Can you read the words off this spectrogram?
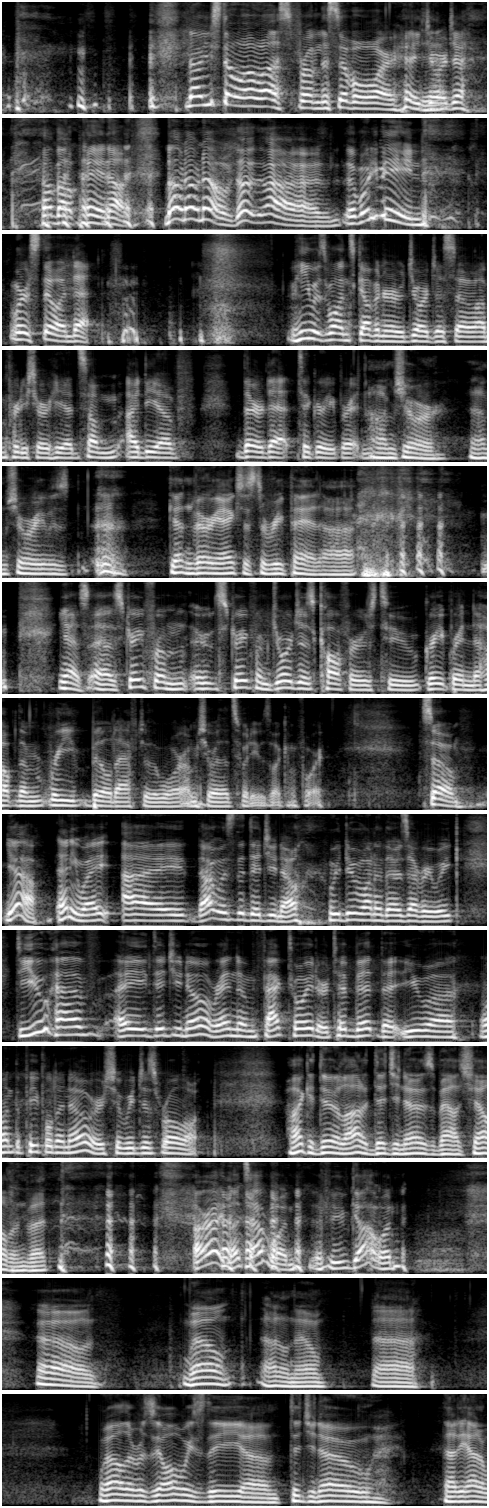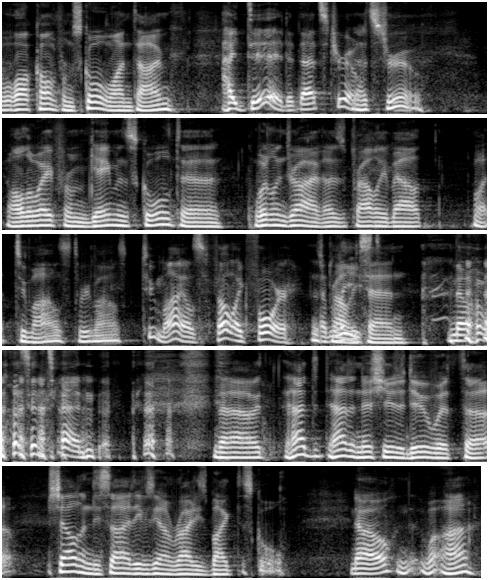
no, you still owe us from the Civil War. Hey, Georgia, how about paying up? no, no, no. no uh, what do you mean? We're still in debt. he was once governor of Georgia, so I'm pretty sure he had some idea of their debt to Great Britain. I'm sure. I'm sure he was getting very anxious to repay it. Uh, Yes, uh, straight from uh, straight from Georgia's coffers to Great Britain to help them rebuild after the war. I'm sure that's what he was looking for. So yeah. Anyway, I that was the did you know? We do one of those every week. Do you have a did you know a random factoid or tidbit that you uh, want the people to know, or should we just roll on? I could do a lot of did you knows about Sheldon, but All right, let's have one if you've got one. Oh, well, I don't know. Uh, well, there was always the. Uh, did you know that he had to walk home from school one time? I did. That's true. That's true. All the way from Gaiman School to Woodland Drive. That was probably about what two miles, three miles. Two miles. Felt like four. At probably least. ten. No, it wasn't ten. No, it had had an issue to do with uh, Sheldon decided he was going to ride his bike to school, No?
